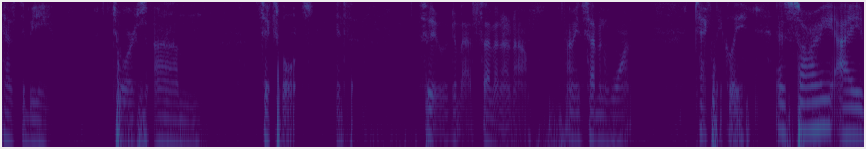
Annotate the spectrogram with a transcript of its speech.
has to be towards um, six bullets into them. So look at that, seven oh no. I mean seven one, technically. And sorry, I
